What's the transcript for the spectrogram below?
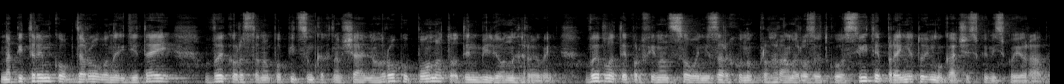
на підтримку обдарованих дітей використано по підсумках навчального року понад 1 мільйон гривень. Виплати профінансовані за рахунок програми розвитку освіти, прийнятої Мукачівською міської ради.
